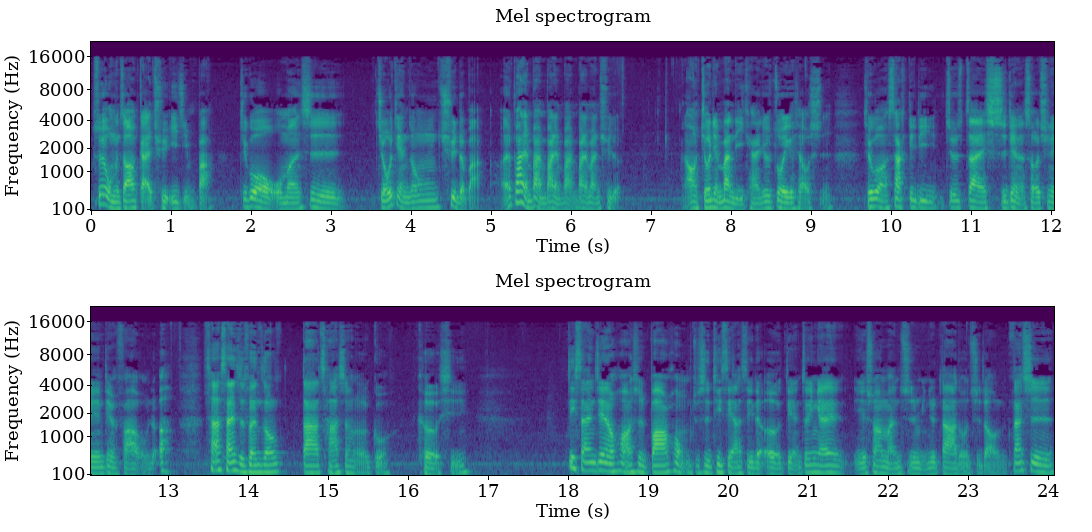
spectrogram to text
所以我们只好改去一景吧。结果我们是九点钟去的吧？哎，八点半，八点半，八点半去的，然后九点半离开，就坐一个小时。结果萨克弟弟就是在十点的时候去那间店发，我就啊，差三十分钟，大家擦身而过，可惜。第三间的话是 Bar Home，就是 TCRC 的二店，这应该也算蛮知名，就大家都知道了。但是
